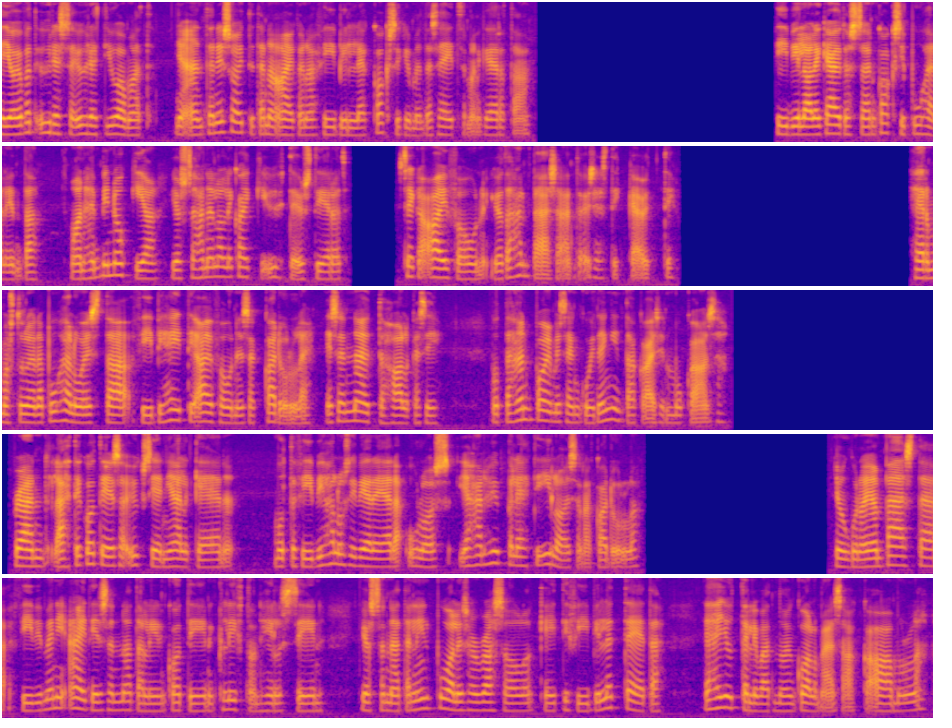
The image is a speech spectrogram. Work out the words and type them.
He joivat yhdessä yhdet juomat, ja Anthony soitti tänä aikana Phoebelle 27 kertaa. Phoebella oli käytössään kaksi puhelinta, vanhempi Nokia, jossa hänellä oli kaikki yhteystiedot, sekä iPhone, jota hän pääsääntöisesti käytti. Hermostuneena puheluista Phoebe heitti iPhoneinsa kadulle ja sen näyttö halkasi, mutta hän poimi sen kuitenkin takaisin mukaansa. Brand lähti kotiinsa yksien jälkeen, mutta Phoebe halusi vielä jäädä ulos ja hän hyppelehti iloisena kadulla. Jonkun ajan päästä Phoebe meni äitinsä Natalin kotiin Clifton Hillsiin, jossa Natalin puoliso Russell keitti Phoebelle teetä ja he juttelivat noin kolmeen saakka aamulla.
